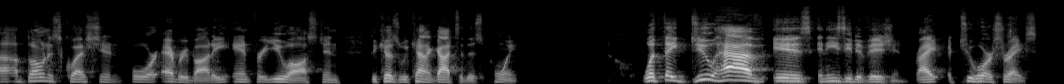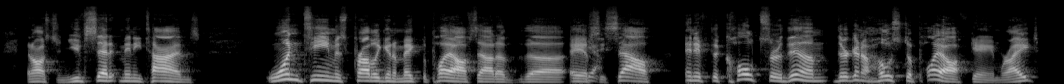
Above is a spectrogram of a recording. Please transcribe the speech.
a bonus question for everybody and for you, Austin, because we kind of got to this point. What they do have is an easy division, right? A two horse race. And Austin, you've said it many times. One team is probably going to make the playoffs out of the AFC yeah. South. And if the Colts are them, they're going to host a playoff game, right?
